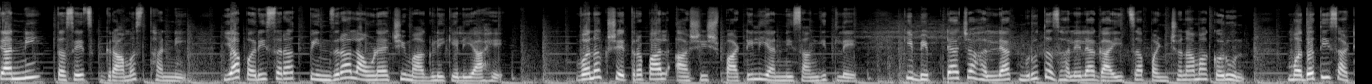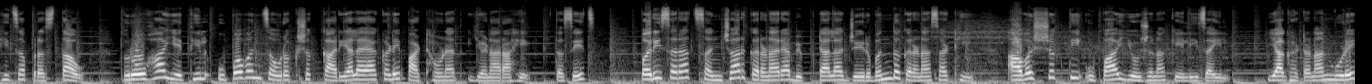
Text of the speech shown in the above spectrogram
त्यांनी तसेच ग्रामस्थांनी या परिसरात पिंजरा लावण्याची मागणी केली आहे. वनक्षेत्रपाल आशिष पाटील यांनी सांगितले की बिबट्याच्या हल्ल्यात मृत झालेल्या गायीचा पंचनामा करून मदतीसाठीचा प्रस्ताव रोहा येथील उपवन संरक्षक कार्यालयाकडे पाठवण्यात येणार आहे. तसेच परिसरात संचार करणाऱ्या बिबट्याला जेरबंद करण्यासाठी आवश्यक ती उपाययोजना केली जाईल. या घटनांमुळे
